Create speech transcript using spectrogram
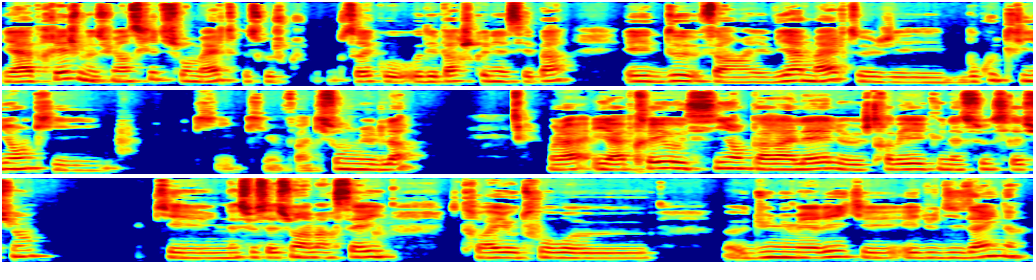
Et après, je me suis inscrite sur Malte parce que c'est vrai qu'au départ, je connaissais pas. Et de, enfin, via Malte, j'ai beaucoup de clients qui, qui, qui, enfin, qui sont venus de là. Voilà. Et après aussi, en parallèle, je travaillais avec une association qui est une association à Marseille qui travaille autour euh, euh, du numérique et, et, du design.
